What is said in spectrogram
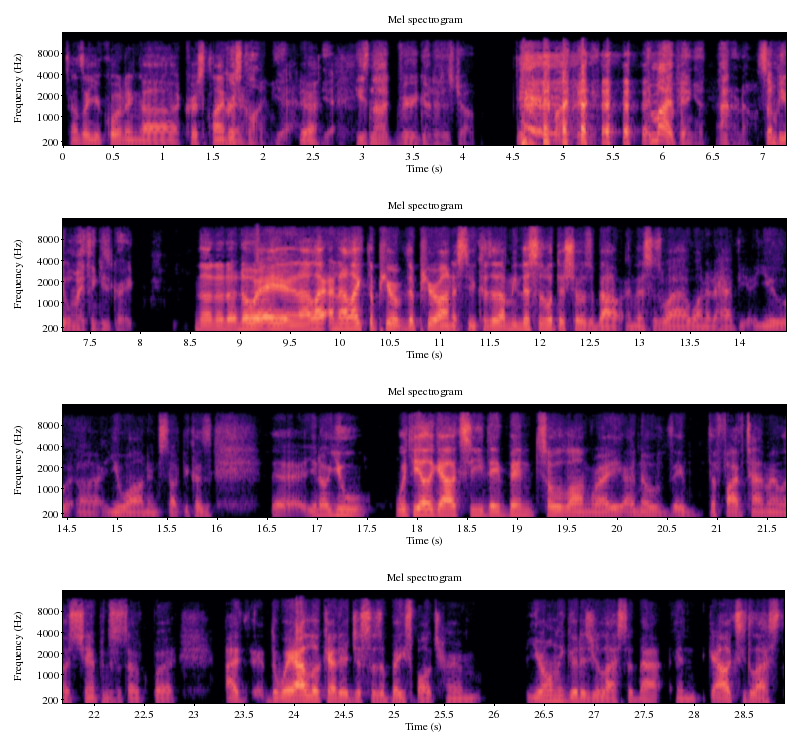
Sounds like you're quoting uh, Chris Klein. Chris there. Klein, yeah, yeah, yeah. He's not very good at his job, in my opinion. in my opinion, I don't know. Some people might think he's great. No, no, no, no way. And I like and I like the pure the pure honesty because I mean this is what the show's about, and this is why I wanted to have you you, uh, you on and stuff because uh, you know you with the LA Galaxy, they've been so long, right? I know they the five time MLS champions and stuff, but I the way I look at it, just as a baseball term, you're only good as your last at bat. And Galaxy's last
